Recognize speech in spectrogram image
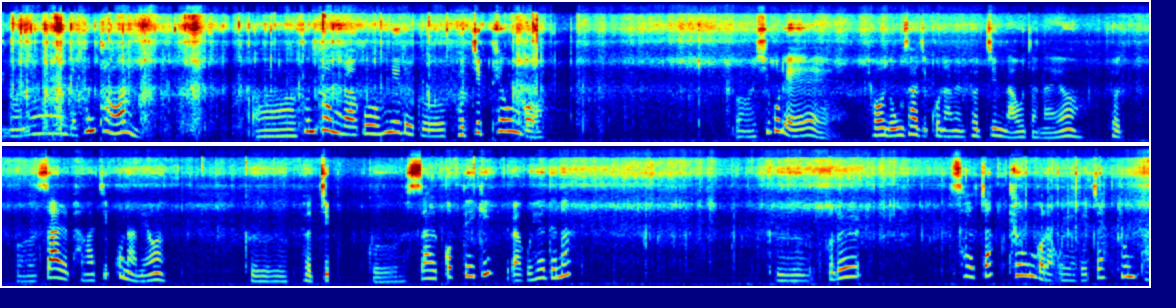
이거는 이제 훈탄. 아, 훈탄을 하고 흔히들 그 볏짚 태운 거. 어, 시골에 벼 농사 짓고 나면 볏짚 나오잖아요. 벼, 어, 쌀 방아 찍고 나면 그 볏짚 그 쌀 껍데기라고 해야 되나? 그거를 살짝 태운 거라고 해야 되죠. 훈탄.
